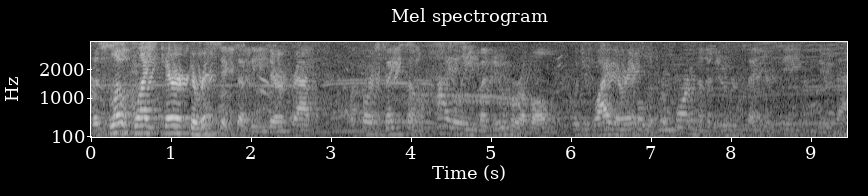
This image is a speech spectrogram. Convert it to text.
The slow flight characteristics of these aircraft, of course, makes them highly maneuverable, which is why they're able to perform the maneuvers that you're seeing them do now.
